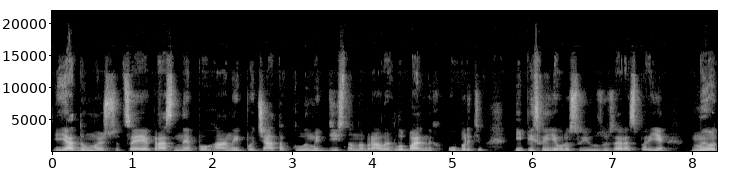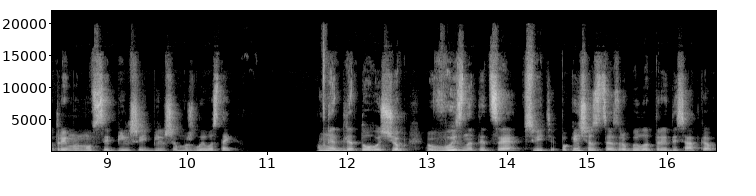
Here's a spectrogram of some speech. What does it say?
І я думаю, що це якраз непоганий початок, коли ми дійсно набрали глобальних обертів, і після Євросоюзу зараз пар'є ми отримуємо все більше і більше можливостей е, для того, щоб визнати це в світі. Поки що це зробило три десятка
